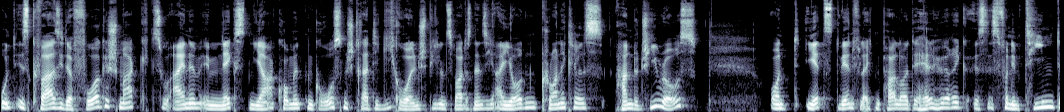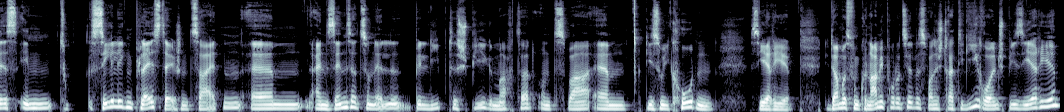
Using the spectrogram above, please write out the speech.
und ist quasi der Vorgeschmack zu einem im nächsten Jahr kommenden großen Strategierollenspiel. Und zwar, das nennt sich Iorden Chronicles 100 Heroes. Und jetzt werden vielleicht ein paar Leute hellhörig. Es ist von dem Team, das in seligen PlayStation-Zeiten ähm, ein sensationell beliebtes Spiel gemacht hat. Und zwar ähm, die Suikoden-Serie, die damals von Konami produziert ist. war eine Strategierollenspielserie.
